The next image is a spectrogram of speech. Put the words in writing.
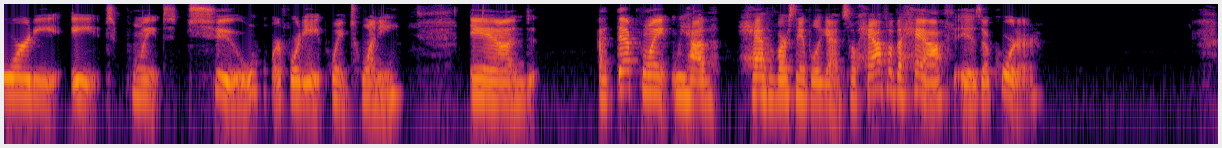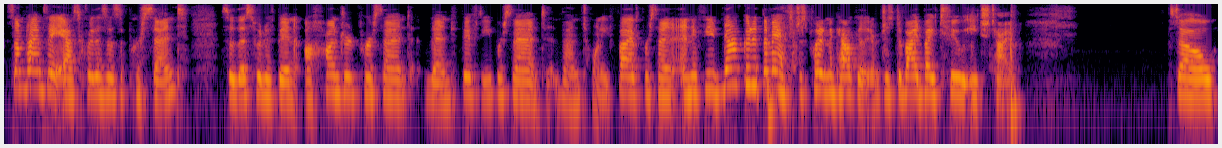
48.2 or 48.20. And at that point, we have half of our sample again. So half of a half is a quarter. Sometimes they ask for this as a percent. So this would have been 100%, then 50%, then 25%. And if you're not good at the math, just put it in a calculator. Just divide by two each time. So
